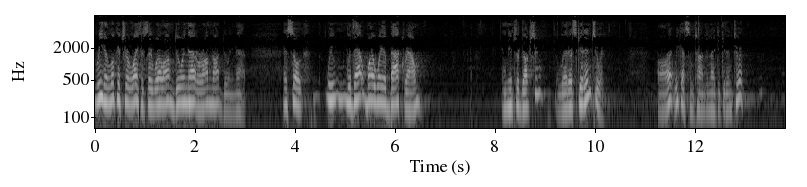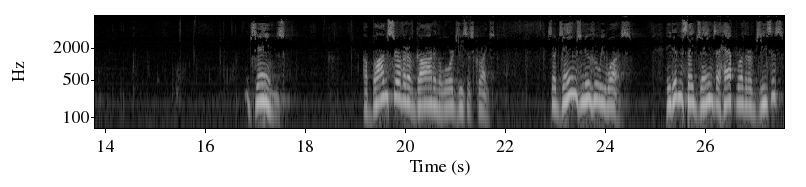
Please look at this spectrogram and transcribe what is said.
read and look at your life and say, well, I'm doing that or I'm not doing that. And so, we, with that by way of background and introduction, let us get into it. All right, we got some time tonight to get into it. James, a bondservant of God and the Lord Jesus Christ. So James knew who he was. He didn't say James, a half brother of Jesus.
